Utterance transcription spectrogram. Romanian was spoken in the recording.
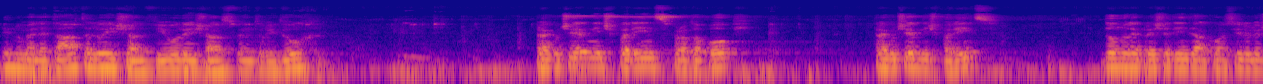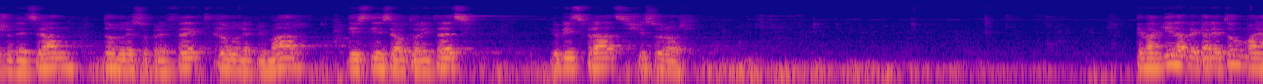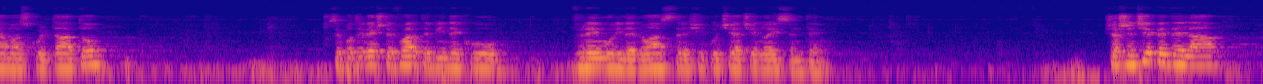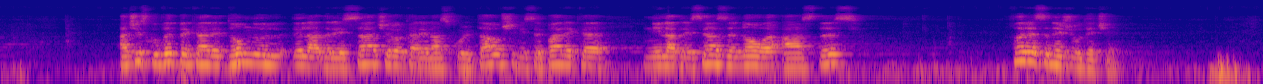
În numele Tatălui și al Fiului și al Sfântului Duh, preacucernici părinți protopopi, preacucernici părinți, domnule președinte al Consiliului Județean, domnule subprefect, domnule primar, distinse autorități, iubiți frați și surori. Evanghelia pe care tocmai am ascultat-o se potrivește foarte bine cu vremurile noastre și cu ceea ce noi suntem. Și aș începe de la acest cuvânt pe care Domnul îl adresa celor care îl ascultau și mi se pare că ni-l adresează nouă astăzi, fără să ne judece.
